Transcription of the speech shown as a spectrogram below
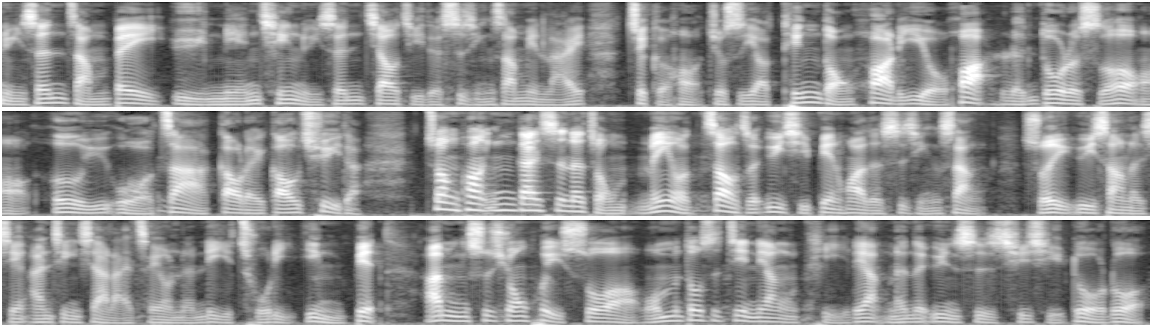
女生长辈与年轻女生交集的事情上面来，这个哈就是要听懂话里有话，人多的时候哦，尔虞我诈、告来告去的状况，应该是那种没有照着预期变化的事情上。所以遇上了，先安静下来，才有能力处理应变。阿明师兄会说啊，我们都是尽量体谅人的运势起起落落，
